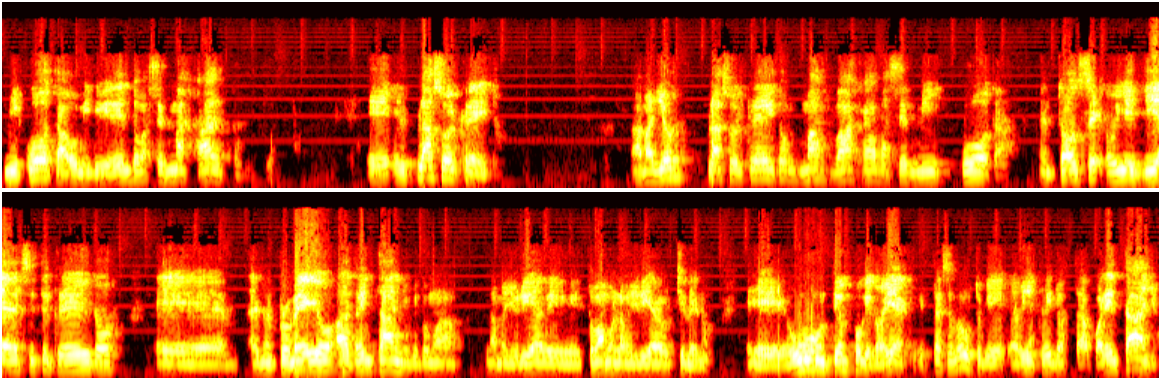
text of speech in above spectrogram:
mi cuota o mi dividendo va a ser más alto. el plazo del crédito. A mayor plazo del crédito, más baja va a ser mi cuota. Entonces, hoy en día existen créditos eh, en el promedio a 30 años que toma la mayoría de, tomamos la mayoría de los chilenos. Eh, hubo un tiempo que todavía está ese producto, que habían crédito hasta 40 años,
